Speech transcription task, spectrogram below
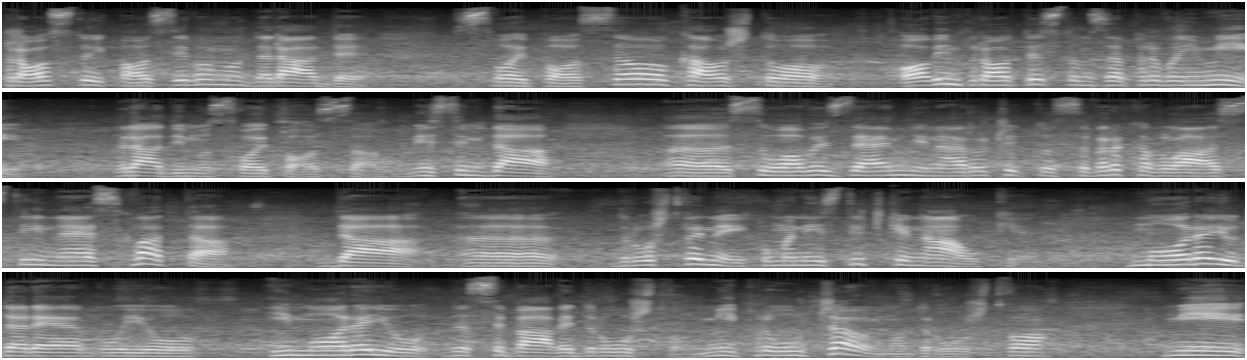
prosto ih pozivamo da rade svoj posao kao što ovim protestom zapravo i mi radimo svoj posao. Mislim da e, se u ovoj zemlji, naročito sa vrha vlasti, ne shvata da e, društvene i humanističke nauke moraju da reaguju i moraju da se bave društvom. Mi proučavamo društvo, mi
